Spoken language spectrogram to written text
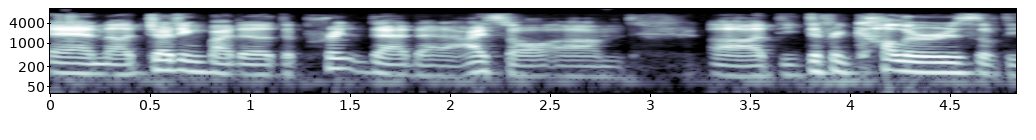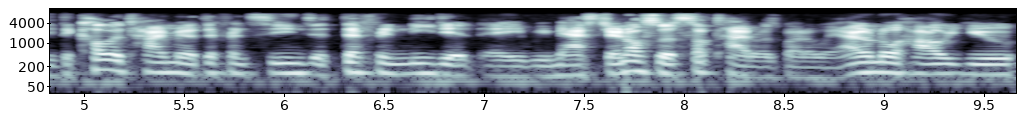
and uh, judging by the the print that, that I saw, um, uh, the different colors of the, the color timing of different scenes, it definitely needed a remaster, and also the subtitles. By the way, I don't know how you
